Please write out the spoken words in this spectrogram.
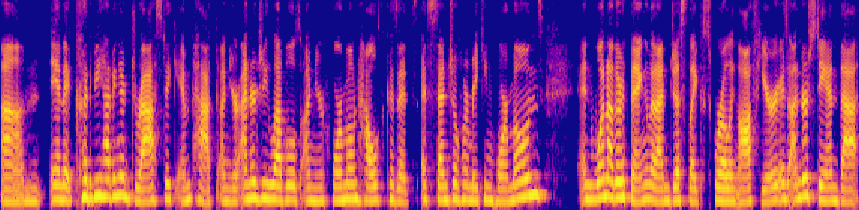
Um, and it could be having a drastic impact on your energy levels, on your hormone health, because it's essential for making hormones. And one other thing that I'm just like scrolling off here is understand that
